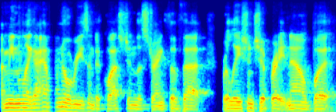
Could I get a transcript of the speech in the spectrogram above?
I mean, like, I have no reason to question the strength of that relationship right now, but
